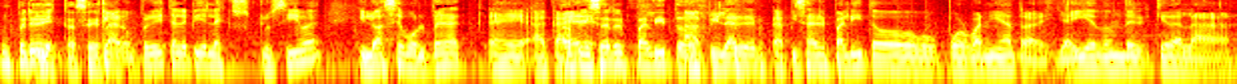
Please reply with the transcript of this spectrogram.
Un periodista, le- sí. Claro, un periodista le pide la exclusiva y lo hace volver a, eh, a A caer. pisar el palito. a, pilar el- a pisar el palito por vanidad otra vez. Y ahí es donde queda la,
